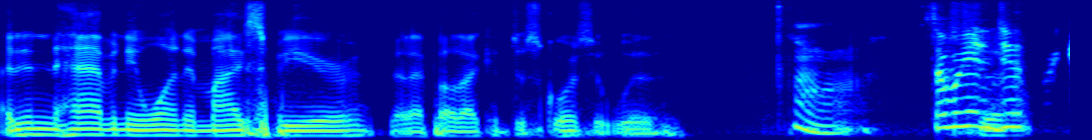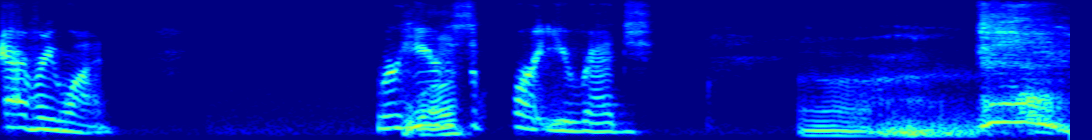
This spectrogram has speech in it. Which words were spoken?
I didn't have anyone in my sphere that I felt I could discourse it with. Hmm. So we're going to So- do it for everyone. We're here Well- to support you, Reg. Uh,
